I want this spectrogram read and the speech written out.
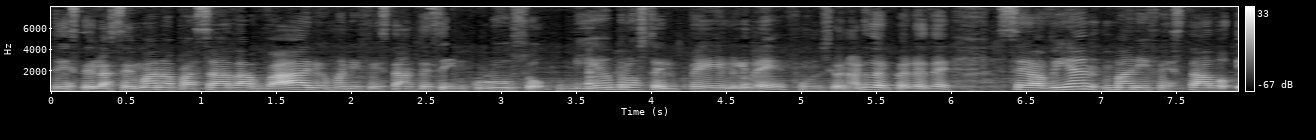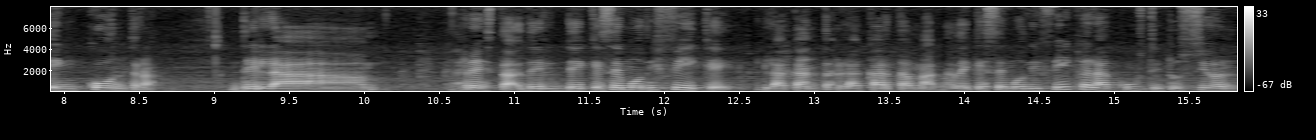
desde la semana pasada varios manifestantes incluso miembros del PLD, funcionarios del PLD, se habían manifestado en contra de la resta, de, que se modifique la Carta Magna, de que se modifique la Constitución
